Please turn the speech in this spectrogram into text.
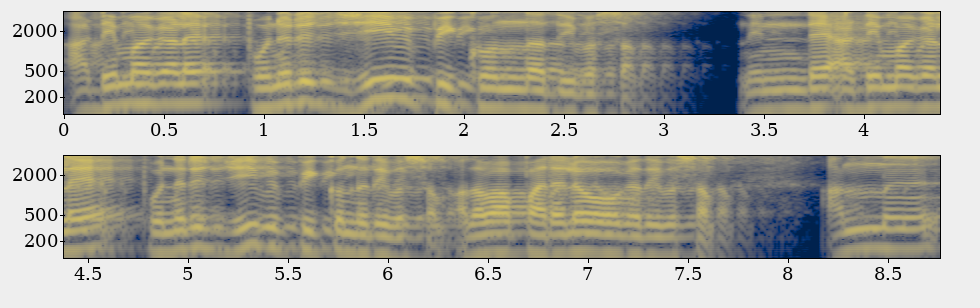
അടിമകളെ പുനരുജ്ജീവിപ്പിക്കുന്ന ദിവസം. നിന്റെ അടിമകളെ പുനരുജ്ജീവിപ്പിക്കുന്ന ദിവസം അഥവാ പരലോക ദിവസം. അന്ന്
